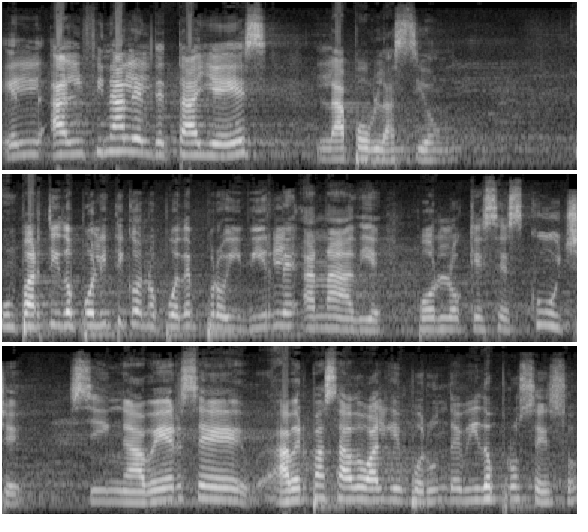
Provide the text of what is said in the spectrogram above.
el, al final el detalle es la población. Un partido político no puede prohibirle a nadie por lo que se escuche sin haberse haber pasado alguien por un debido proceso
